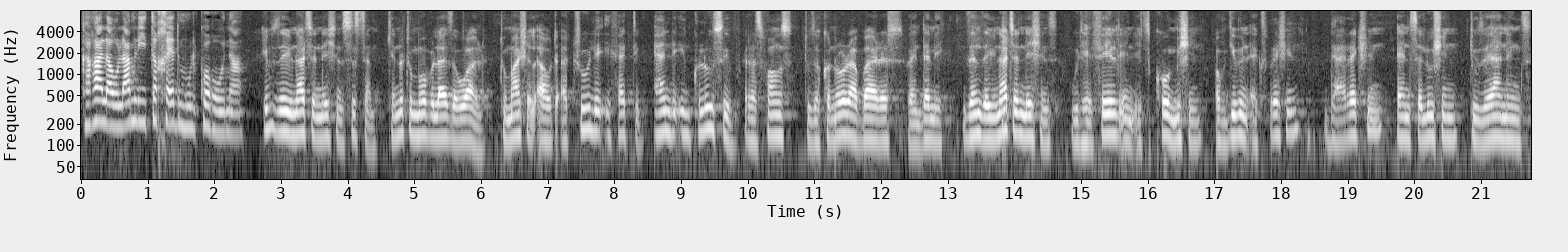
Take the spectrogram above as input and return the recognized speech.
קרא לעולם להתאחד מול קורונה. If the United Nations system cannot mobilize the world to marshal out a truly effective and inclusive response to the coronavirus pandemic, then the United Nations would have failed in its core mission of giving expression, direction, and solution to the yearnings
